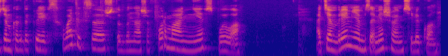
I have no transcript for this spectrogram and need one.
Ждем, когда клей схватится, чтобы наша форма не всплыла. А тем временем замешиваем силикон.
